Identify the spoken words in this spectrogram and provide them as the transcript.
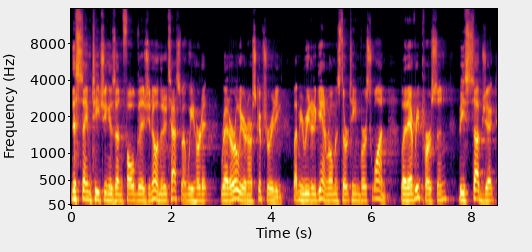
This same teaching is unfolded, as you know, in the New Testament. We heard it read earlier in our scripture reading. Let me read it again Romans 13, verse 1. Let every person be subject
